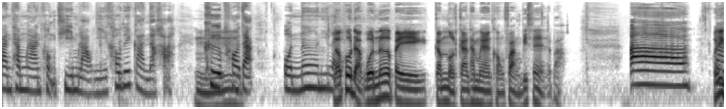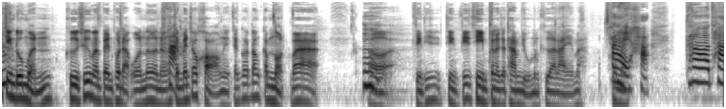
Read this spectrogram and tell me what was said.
การทำงานของทีมเหล่านี้เข้าด้วยกันนะคะอืมคือ product owner นี่แหละ แล้ว product owner ไปกำหนดการทำงานของฝั่ง business หรือเปล่าอ่าเพราะจริงๆดูเหมือนคือชื่อมันเป็น product owner นะค่ะจะเป็นเจ้าของเนี่ยฉันก็ต้องกำหนดว่าอืมเออสิ่งที่สิ่งที่ทีมกำลังจะทำอยู่มันคืออะไรมาใช่ค่ะ ถ้าถ้า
